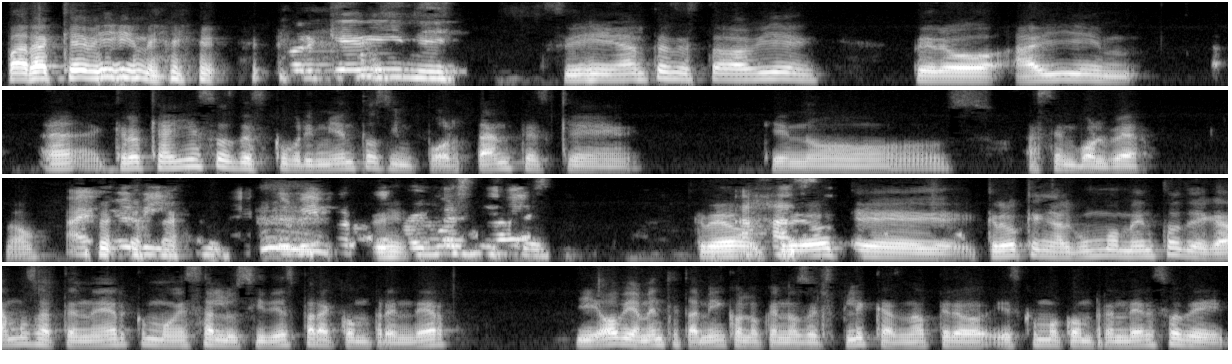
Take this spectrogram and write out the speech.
¿para qué vine? ¿Por qué vine? Sí, antes estaba bien, pero hay, ah, creo que hay esos descubrimientos importantes que, que nos hacen volver, ¿no? Creo, creo, que, creo que en algún momento llegamos a tener como esa lucidez para comprender, y obviamente también con lo que nos explicas, ¿no? Pero es como comprender eso de,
